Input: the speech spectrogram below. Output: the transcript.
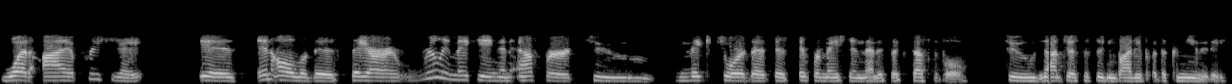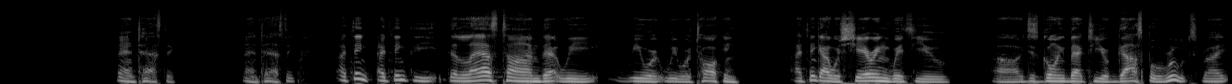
what I appreciate is in all of this, they are really making an effort to make sure that there's information that is accessible to not just the student body, but the community. Fantastic. Fantastic. I think I think the the last time that we we were we were talking, I think I was sharing with you, uh, just going back to your gospel roots, right?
